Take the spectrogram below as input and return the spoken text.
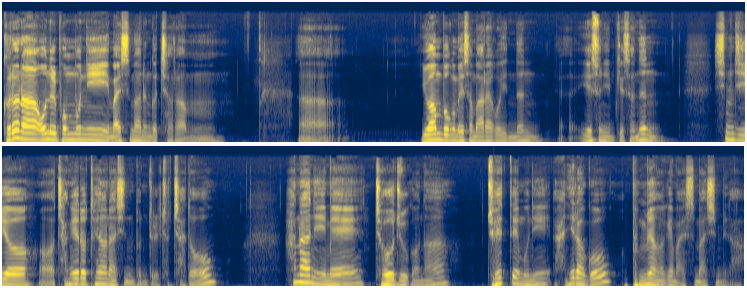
그러나 오늘 본문이 말씀하는 것처럼 어, 요한복음에서 말하고 있는 예수님께서는 심지어 어, 장애로 태어나신 분들조차도 하나님의 저주거나 죄 때문이 아니라고 분명하게 말씀하십니다.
